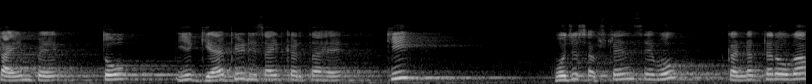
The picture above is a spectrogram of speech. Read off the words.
टाइम पे तो ये गैप ही डिसाइड करता है कि वो जो सब्सटेंस है वो कंडक्टर होगा,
